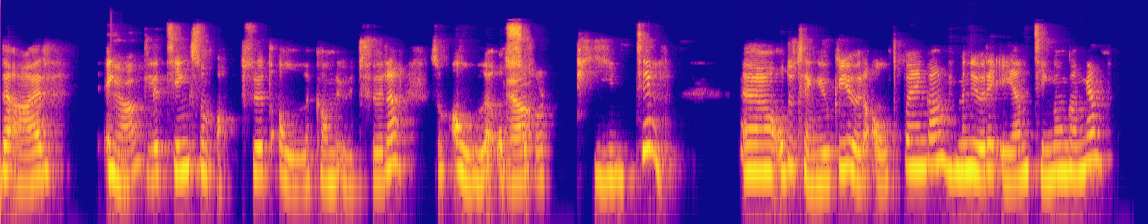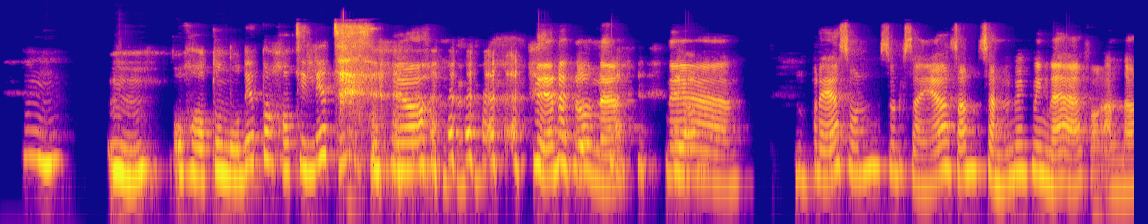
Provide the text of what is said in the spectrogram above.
Det er Enkle ja. ting som absolutt alle kan utføre, som alle også ja. har tid til. Uh, og du trenger jo ikke gjøre alt på en gang, men gjøre én ting om gangen. Mm. Mm. Og ha tålmodighet, da. Ha tillit. ja. Det er nettopp det. det er, og det er sånn som du sier, sant? selvutvikling det er for alle.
